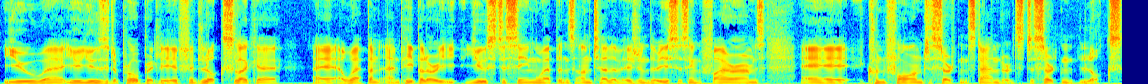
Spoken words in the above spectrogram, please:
you uh, you use it appropriately. If it looks like a a weapon, and people are used to seeing weapons on television. They're used to seeing firearms uh, conform to certain standards, to certain looks.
